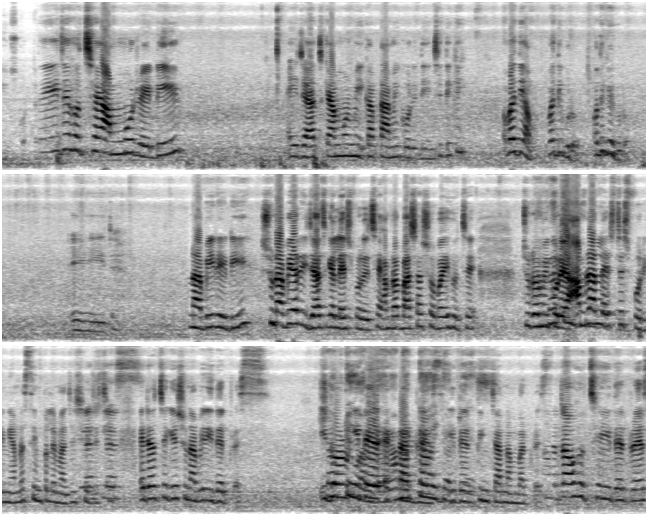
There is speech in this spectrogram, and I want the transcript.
ইউজ করতে এই যে হচ্ছে আম্মু রেডি এই যে আজকে আম্মুর মেকআপটা আমি করে দিয়েছি দেখি। ওবাই দিও ওবাই দি গুঁড়ো ওদিকে গুঁড়ো। এই যে সুনাবি রেডি সুনাবি আর রিজা আজকে লেস পরেছে। আমরা বাসার সবাই হচ্ছে চুরমি করে আমরা লেস টেস পরিনি আমরা সিম্পলের মাঝে সেজেছি। এটা হচ্ছে গিয়ে সুনাবির ঈদের ড্রেস ঈদের ঈদের একটা ড্রেস ঈদের ঈদের তিন চার নাম্বার ড্রেস এটাও হচ্ছে ঈদের ড্রেস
